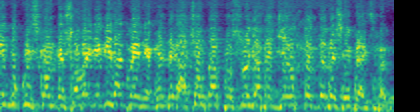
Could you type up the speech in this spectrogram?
কিন্তু কুইজ কন্টেস্ট সবাই রেডি থাকবেন, এখান থেকে আচমকা প্রশ্ন যাবে, যে উত্তর দেবে সেই প্রাইজ পাবে।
